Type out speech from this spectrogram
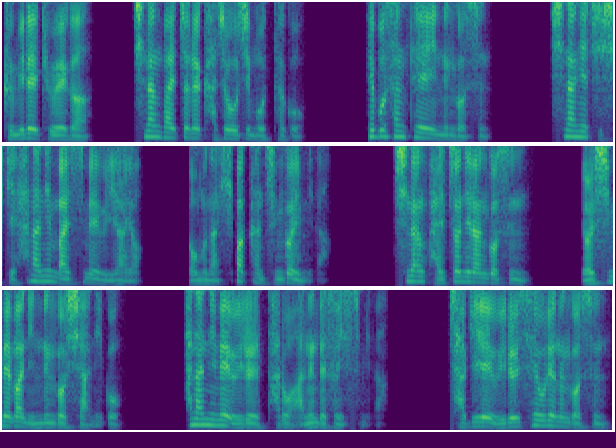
금일의 교회가 신앙 발전을 가져오지 못하고 회보 상태에 있는 것은 신앙의 지식이 하나님 말씀에 의하여 너무나 희박한 증거입니다. 신앙 발전이란 것은 열심에만 있는 것이 아니고 하나님의 의를 바로 아는 데서 있습니다. 자기의 의를 세우려는 것은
